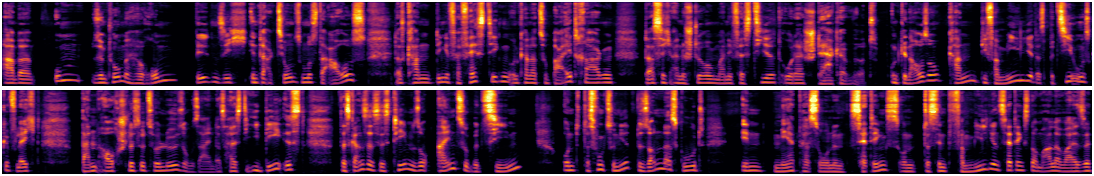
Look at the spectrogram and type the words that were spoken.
Aber um Symptome herum bilden sich Interaktionsmuster aus. Das kann Dinge verfestigen und kann dazu beitragen, dass sich eine Störung manifestiert oder stärker wird. Und genauso kann die Familie, das Beziehungsgeflecht dann auch Schlüssel zur Lösung sein. Das heißt, die Idee ist, das ganze System so einzubeziehen und das funktioniert besonders gut in Mehrpersonen-Settings und das sind Familiensettings normalerweise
